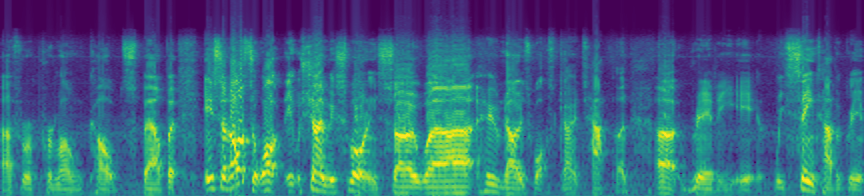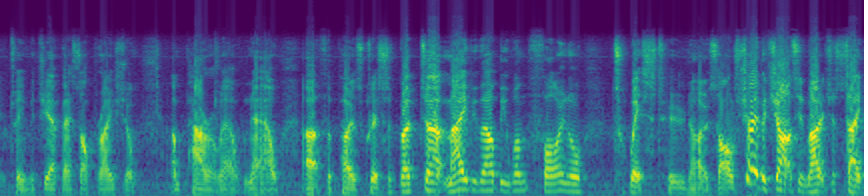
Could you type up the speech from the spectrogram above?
uh, for a prolonged cold spell. But it's an odds what it was showing me this morning, so uh, who knows what's going to happen. Uh, really, it, we seem to have agreement between the GFS operational and parallel now uh, for post-Christmas, but uh, maybe there'll be one final twist, who knows. I'll show you the charts in a moment, just say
